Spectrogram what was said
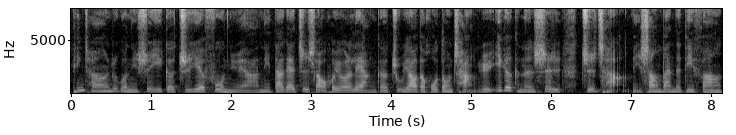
平常如果你是一个职业妇女啊，你大概至少会有两个主要的活动场域，一个可能是职场，你上班的地方；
